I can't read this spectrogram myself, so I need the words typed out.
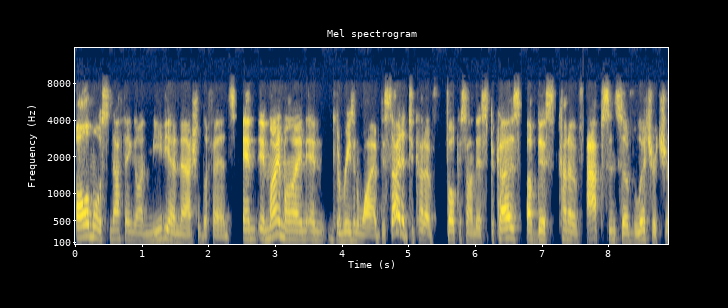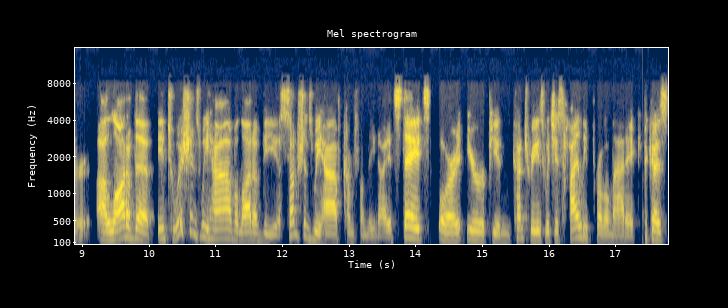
almost nothing on media and national defense. And in my mind, and the reason why I've decided to kind of focus on this because of this kind of absence of literature. A lot of the intuitions we have, a lot of the assumptions we have come from the United States or European countries, which is highly problematic because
